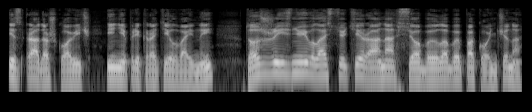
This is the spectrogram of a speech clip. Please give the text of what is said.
из Радошкович и не прекратил войны, то с жизнью и властью тирана все было бы покончено.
